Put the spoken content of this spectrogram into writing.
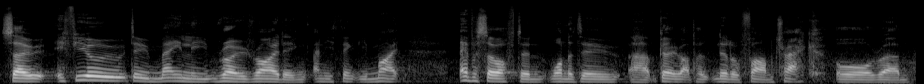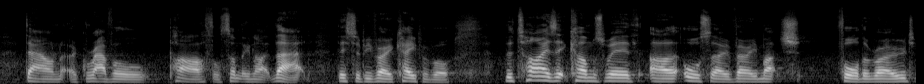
So if you do mainly road riding and you think you might ever so often want to do uh, go up a little farm track or um, down a gravel path or something like that, this would be very capable. The tyres it comes with are also very much for the road.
